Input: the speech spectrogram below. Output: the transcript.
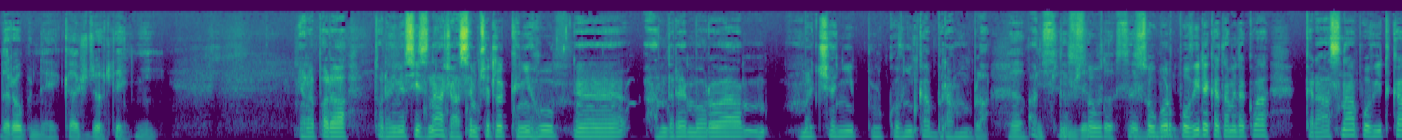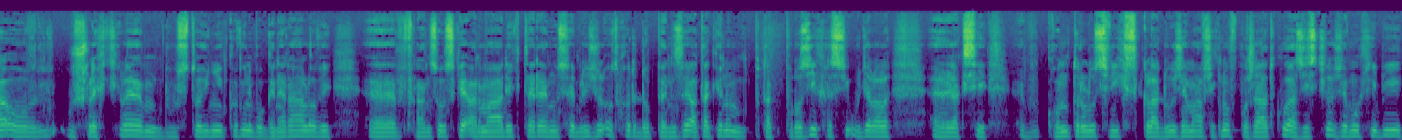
drobné každodenní. Mě napadá, to nevím, jestli znáš, já jsem četl knihu eh, André Moroa Mlčení plukovníka Brambla. Já a myslím, to že jsou, to jsem- soubor povídek a tam je taková krásná povídka o ušlechtilém důstojníkovi nebo generálovi eh, francouzské armády, kterému se blížil odchod do penze a tak jenom tak prozíchr si udělal eh, jaksi kontrolu svých skladů, že má všechno v pořádku a zjistil, že mu chybí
